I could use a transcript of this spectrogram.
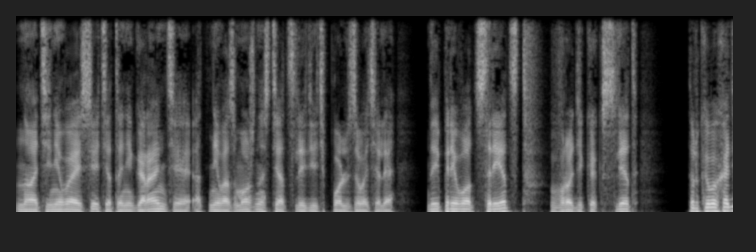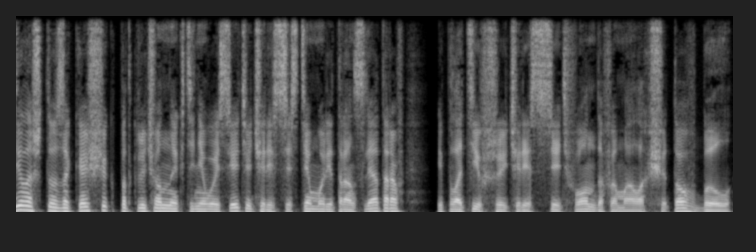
Ну а теневая сеть — это не гарантия от невозможности отследить пользователя. Да и перевод средств, вроде как след. Только выходило, что заказчик, подключенный к теневой сети через систему ретрансляторов и плативший через сеть фондов и малых счетов, был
